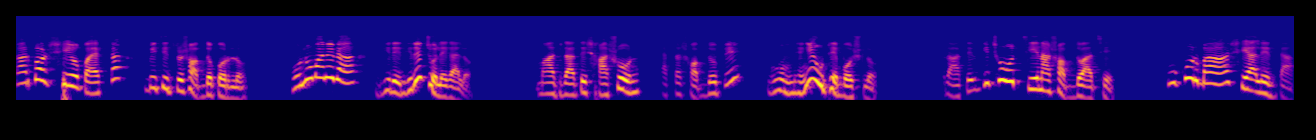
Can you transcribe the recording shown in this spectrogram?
তারপর সেও কয়েকটা বিচিত্র শব্দ করল। হনুমানেরা ধীরে ধীরে চলে গেল। মাঝরাতে শাসন একটা শব্দ পেয়ে ঘুম ভেঙে উঠে বসল। রাতের কিছু চেনা শব্দ আছে। কুকুর বা শেয়ালের ডাক,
